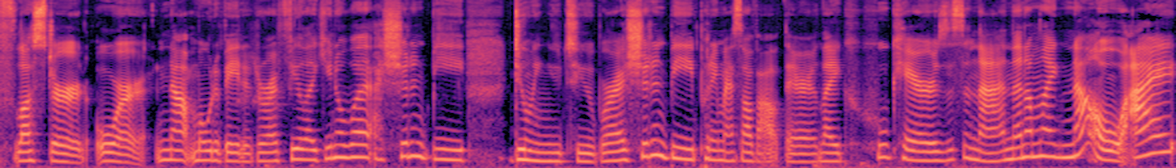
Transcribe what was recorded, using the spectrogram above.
flustered or not motivated or I feel like, you know what, I shouldn't be doing YouTube or I shouldn't be putting myself out there. Like who cares this and that. And then I'm like, no, I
